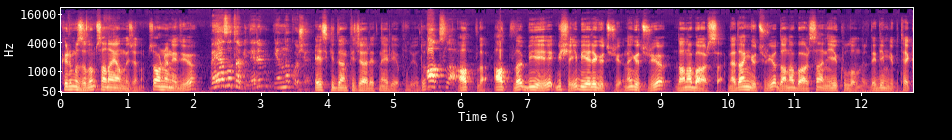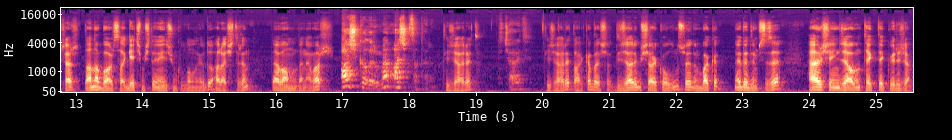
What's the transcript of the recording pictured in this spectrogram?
Kırmızılım sana yandı canım. Sonra ne diyor? Beyaz ata binerim yanına koşarım. Eskiden ticaret neyle yapılıyordu? Atla. Atla. Atla bir, bir şeyi bir yere götürüyor. Ne götürüyor? Dana bağırsağı. Neden götürüyor? Dana bağırsağı niye kullanılır? Dediğim gibi tekrar dana bağırsağı geçmişte ne için kullanılıyordu? Araştırın. Devamında ne var? Aşk alırım ben aşk satarım. Ticaret. Ticaret. Ticaret arkadaşlar. Ticari bir şarkı olduğunu söyledim. Bakın ne dedim size? Her şeyin cevabını tek tek vereceğim.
